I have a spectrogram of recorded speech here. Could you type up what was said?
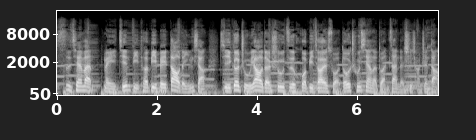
四千万美金比特币被盗的影响，几个主要的数字货币交易所都出现了短暂的市场震荡，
